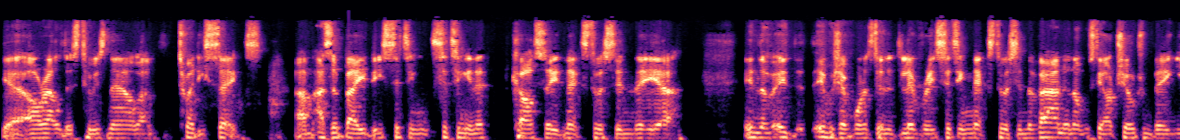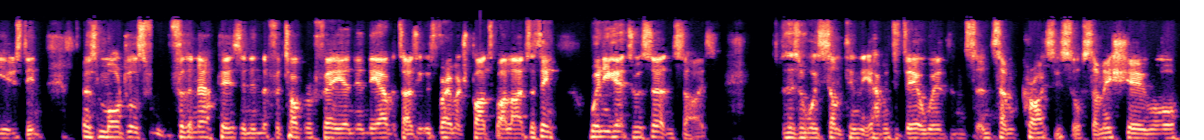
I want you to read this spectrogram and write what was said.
yeah, our eldest, who is now um, 26, um, as a baby, sitting sitting in a car seat next to us in the. Uh, in the in, whichever one is doing the delivery, sitting next to us in the van, and obviously our children being used in as models for the nappies and in the photography and in the advertising. It was very much part of our lives. I think when you get to a certain size, there's always something that you're having to deal with and, and, some crisis or some issue, or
